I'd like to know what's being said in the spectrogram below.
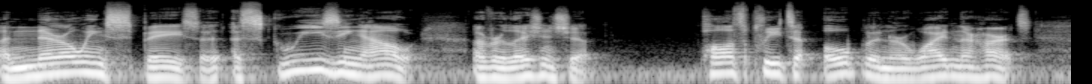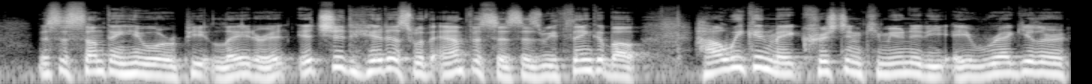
a narrowing space, a, a squeezing out of relationship. Paul's plea to open or widen their hearts. This is something he will repeat later. It, it should hit us with emphasis as we think about how we can make Christian community a regular,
